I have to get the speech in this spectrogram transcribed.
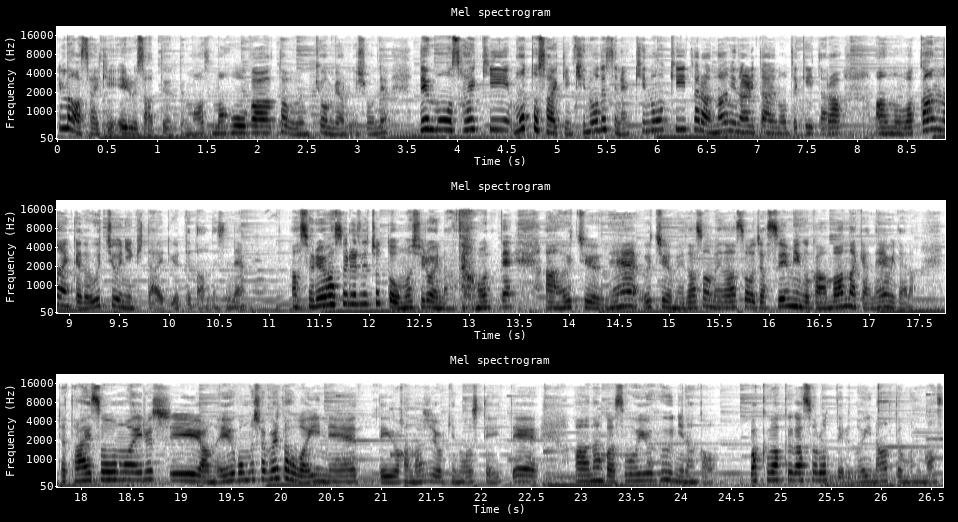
今は最近エルサって言ってます。魔法が多分興味あるんでしょうね。でも最近もっと最近昨日ですね。昨日聞いたら何になりたいのって聞いたらあの分かんないけど宇宙に行きたいって言ってたんですね。あそれはそれでちょっと面白いなと思って。あ宇宙ね。宇宙目指そう目指そう。じゃあスイミング頑張んなきゃね。みたいな。じゃあ体操もいるしあの英語も喋れた方がいいねっていう話を昨日していて。あなんかそういう風になんかワクワクが揃ってるのいいなって思います。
